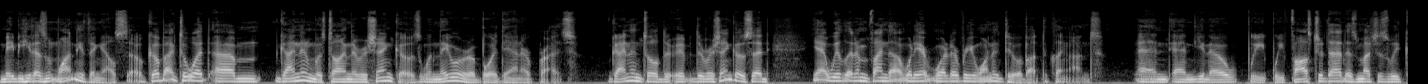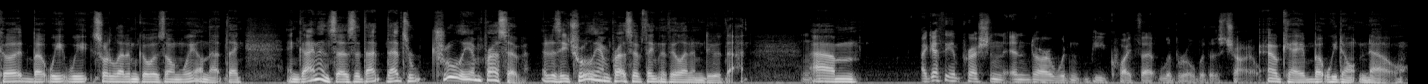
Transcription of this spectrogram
maybe he doesn't want anything else. Though, go back to what um, Guinan was telling the Rozhenkos when they were aboard the Enterprise. Guinan told the, the Rozhenkos said, "Yeah, we let him find out whatever, whatever he wanted to about the Klingons." And and you know we, we fostered that as much as we could, but we, we sort of let him go his own way on that thing. And Guinan says that, that that's truly impressive. It is a truly impressive thing that they let him do that. Um, I get the impression Endar wouldn't be quite that liberal with his child. okay, but we don't know.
